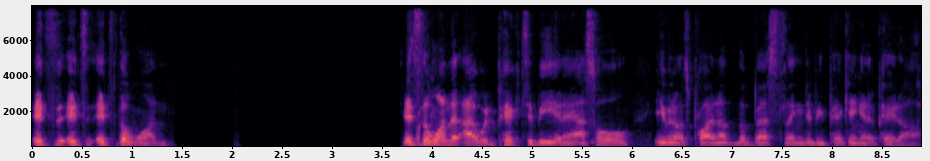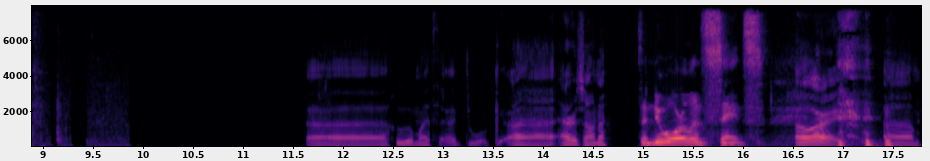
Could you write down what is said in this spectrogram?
It's it's it's the one. It's the one that I would pick to be an asshole, even though it's probably not the best thing to be picking, and it paid off. uh, who am I? Th- uh, Arizona. The New Orleans Saints. Oh, all right. Um,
